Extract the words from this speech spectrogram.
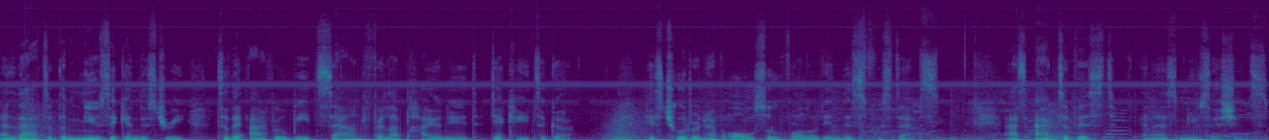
and that of the music industry to the Afrobeat sound Fela pioneered decades ago. His children have also followed in these footsteps. as activists and as musicians.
